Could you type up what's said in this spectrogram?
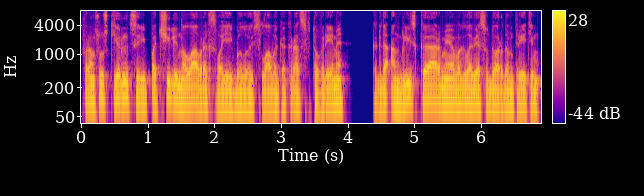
французские рыцари почили на лаврах своей былой славы как раз в то время, когда английская армия во главе с Эдуардом III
